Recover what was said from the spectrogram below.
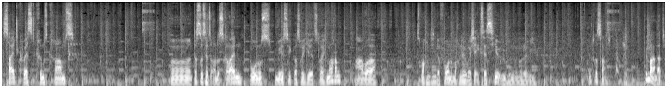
Sidequest-Krimskrams. Äh, das ist jetzt alles rein, bonusmäßig, was wir hier jetzt gleich machen. Aber was machen die denn da vorne? Machen die irgendwelche Exerzierübungen oder wie? Interessant. Wir machen das.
